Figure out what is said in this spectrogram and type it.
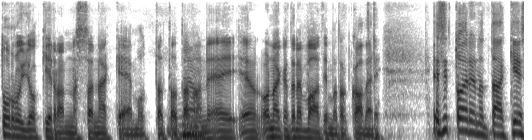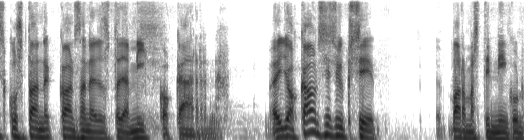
Turun jokirannassa näkee, mutta tota, no, ei, ei- on aika tämmöinen vaatimaton kaveri. Ja sitten toinen on tämä keskustan kansanedustaja Mikko Kärnä, joka on siis yksi varmasti niin kuin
